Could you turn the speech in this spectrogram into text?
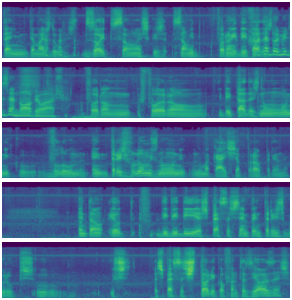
tenho, tenho mais duas. 18 são as que são, foram editadas. Foi até 2019, eu acho. Foram, foram editadas num único volume, em três volumes num único, numa caixa própria. Né? Então, eu dividi as peças sempre em três grupos. O, os, as peças histórico-fantasiosas,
